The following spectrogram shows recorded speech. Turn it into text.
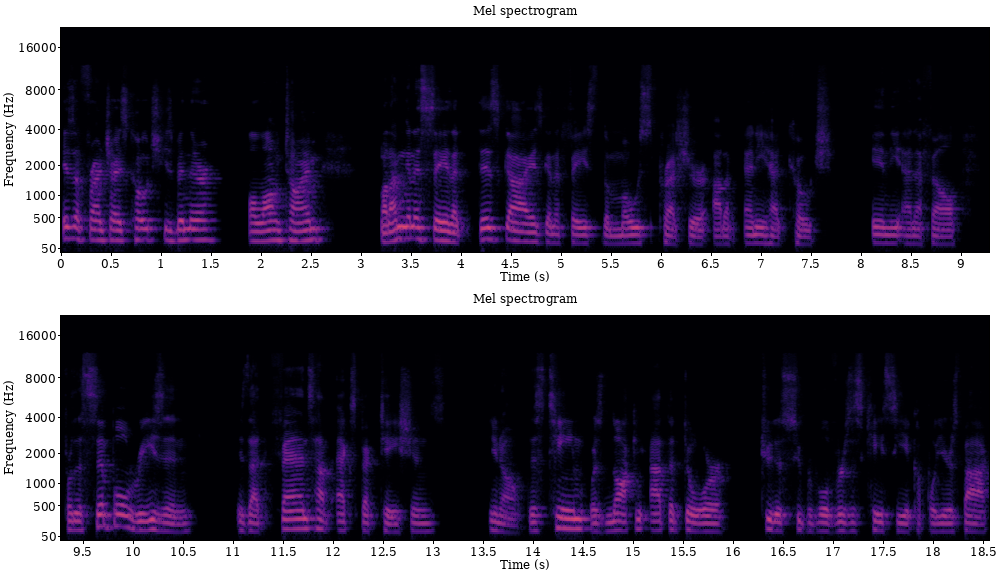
is a franchise coach. He's been there a long time. But I'm going to say that this guy is going to face the most pressure out of any head coach in the NFL for the simple reason is that fans have expectations. You know, this team was knocking at the door to the Super Bowl versus KC a couple years back,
